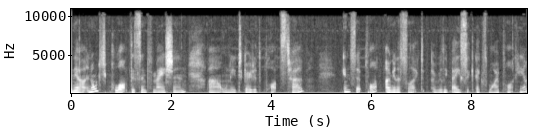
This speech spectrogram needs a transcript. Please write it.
Now, in order to plot this information, uh, we'll need to go to the Plots tab. Insert Plot, I'm going to select a really basic XY plot here.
